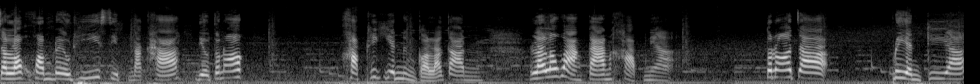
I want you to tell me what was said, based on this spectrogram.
จะล็อกความเร็วที่ 20 นะคะ เดี๋ยวต้นอ้อขับที่เกียร์หนึ่งก่อนละกัน แล้วระหว่างการขับเนี่ยต้นอ้อจะเปลี่ยนเกียร์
